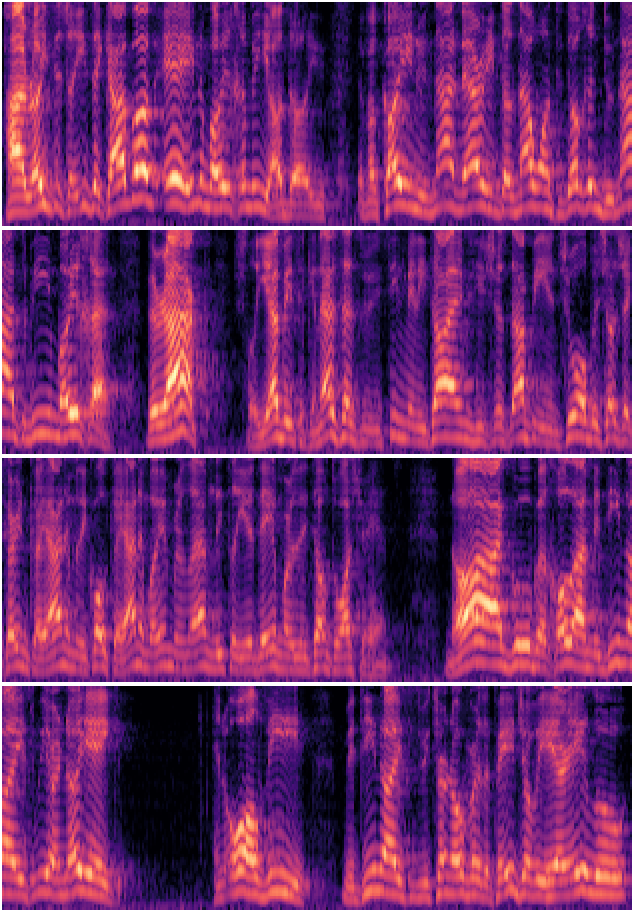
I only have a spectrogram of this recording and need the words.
Ha'roises shayisek abav ein moicha biyadai. If a kohen who's not married does not want to dochin, do not be moicha. V'rak. Shloyebis Knesset, we've seen many times, he should not be in shul, b'shosh kayanim, when they call kayanim, ma'im lam lital yedeim, or they tell him to wash their hands. Na'agu medina is we are noyeg. And all the Medina, as we turn over the page over here, Elu,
